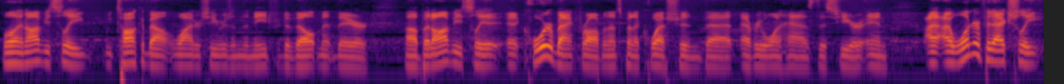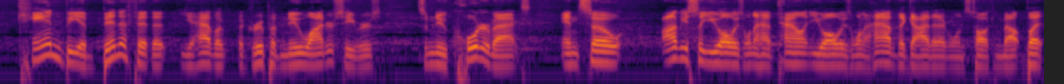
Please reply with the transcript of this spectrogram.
Well, and obviously we talk about wide receivers and the need for development there, uh, but obviously at- quarterback for Auburn, that's been a question that everyone has this year, and I, I wonder if it actually can be a benefit that you have a, a group of new wide receivers, some new quarterbacks, and so obviously you always want to have talent, you always want to have the guy that everyone's talking about, but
